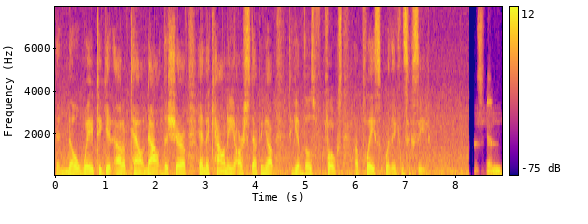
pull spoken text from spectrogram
and no way to get out of town. Now the sheriff and the county are stepping up to give those folks a place where they can succeed. And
